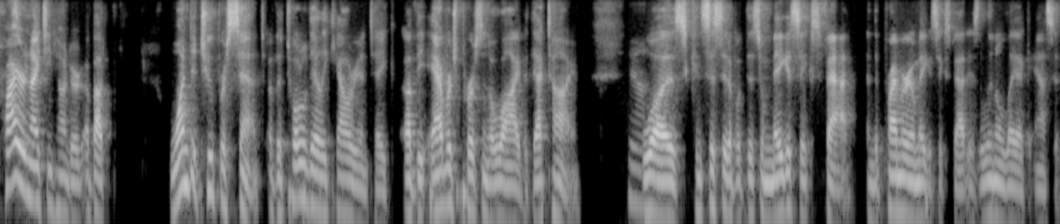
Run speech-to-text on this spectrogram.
prior to 1900, about 1 to 2% of the total daily calorie intake of the average person alive at that time yeah. was consisted of this omega-6 fat and the primary omega-6 fat is linoleic acid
